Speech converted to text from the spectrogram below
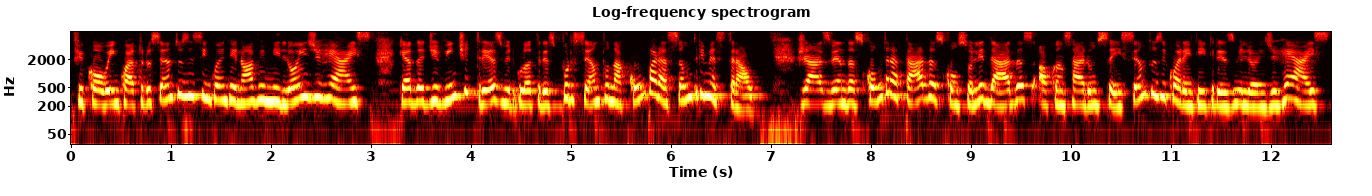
ficou em 459 milhões de reais, queda de 23,3% na comparação trimestral trimestral. Já as vendas contratadas consolidadas alcançaram 643 milhões de reais,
